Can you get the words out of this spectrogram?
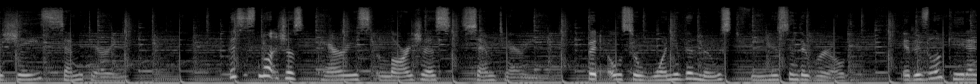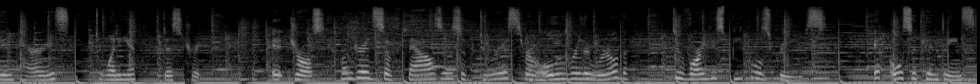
Lachaise Cemetery. This is not just Paris' largest cemetery, but also one of the most famous in the world. It is located in Paris' 20th district. It draws hundreds of thousands of tourists from all over the world to various people's graves. It also contains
